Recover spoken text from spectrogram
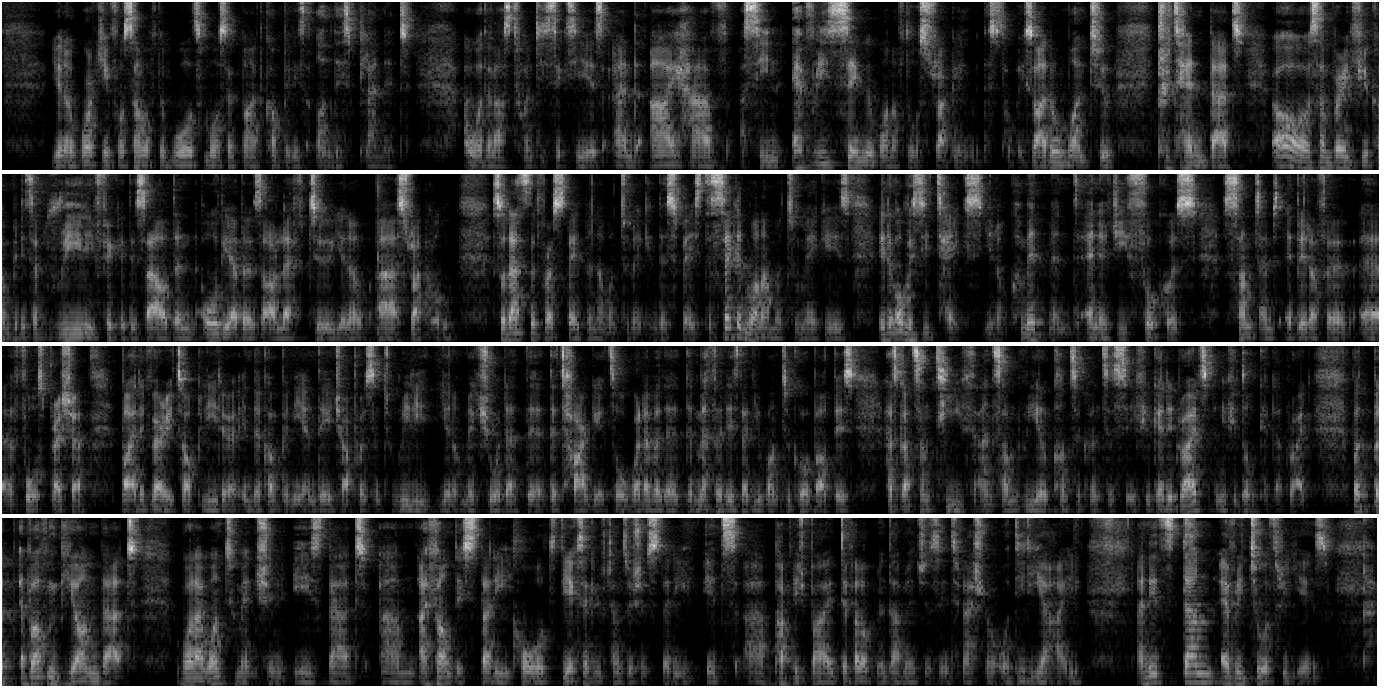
you know, working for some of the world's most admired companies on this planet over the last 26 years. And I have seen every single one of those struggling with this topic. So I don't want to pretend that, oh, some very few companies have really figured this out and all the others are left to, you know, uh, struggle. So that's the first statement I want to make in this space. The second one I want to make is it obviously takes, you know, commitment, energy, focus, sometimes a bit of a, a forced pressure by the very top leader in the company and the HR person to really, you know, make sure that the, the targets or whatever the, the method is that you want to go about this has got some teeth and some real consequences if you get it right and if you don't get that right. But but above and beyond that, what I want to mention is that um, I found this study called the Executive Transition Study. It's uh, published by Development Dimensions International or DDI, and it's done every two or three years.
